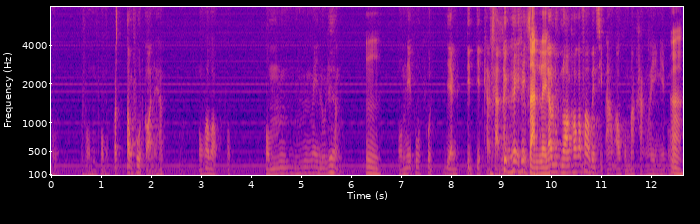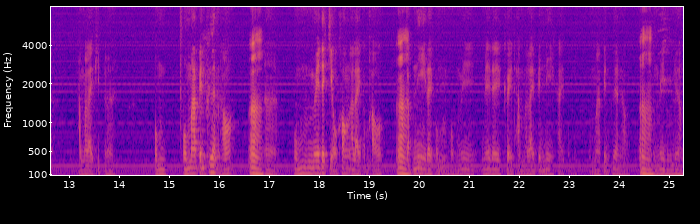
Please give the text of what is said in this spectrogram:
ผมผมผมก็ต้องพูดก่อนนะครับ ผมก็บอกผมผมไม่รู้เรื่อง อืม ผมนี่พูดพูดยังติดติดขัดขัดๆนะเฮ้ยเฮ้ยสั่นเลย แล้วลูกน้องเขาก็เฝ้าเป็นสิบเอาเอาผมมาขังไว้อย่างเงี้ยผมอ่าทำอะไรผิดนะผมผมมาเป็นเพื่อนเขาเอออ่า ผมไม่ได้เกี่ยวข้องอะไรกับเขาเออกับหนี้เลยผม ผมไม่ไม่ได้เคยทำอะไรเป็นหนี้ใครผมผมมาเป็นเพื่อนเขาเออผมไม่รู้เรื่อง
